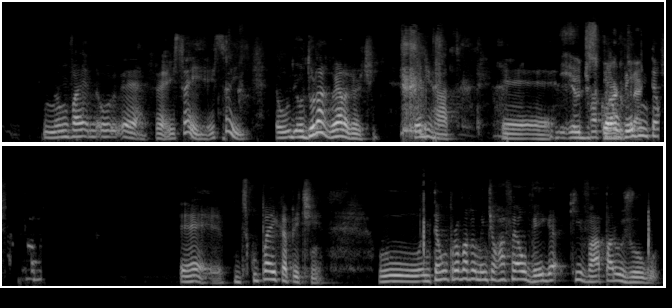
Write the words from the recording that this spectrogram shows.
não vai. É, é isso aí, é isso aí. Eu, eu dou na goela, Gertinho. Pé de rato. É, eu discordo. Veiga, então. É, desculpa aí, capetinha. O, então, provavelmente é o Rafael Veiga que vá para o jogo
